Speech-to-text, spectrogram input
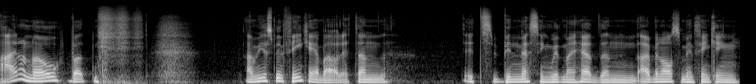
I don't know, but I've just been thinking about it and it's been messing with my head and I've been also been thinking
